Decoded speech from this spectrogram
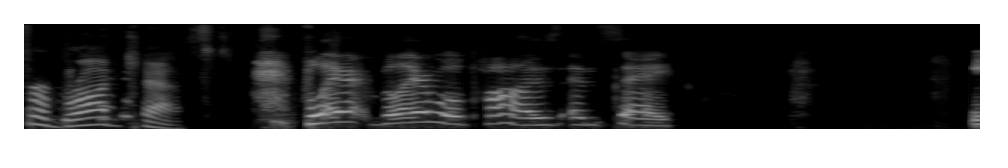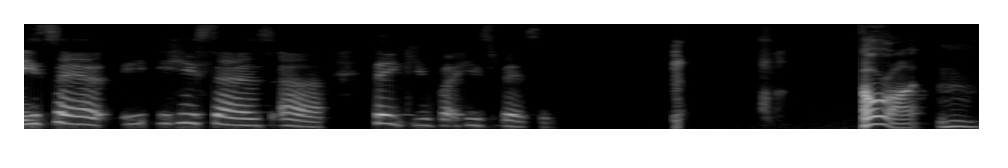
for broadcast. Blair Blair will pause and say he said he, he says uh thank you but he's busy. All right. Mm.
